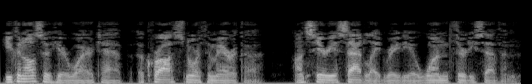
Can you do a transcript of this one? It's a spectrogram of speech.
You can also hear Wiretap across North America on Sirius Satellite Radio 137.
